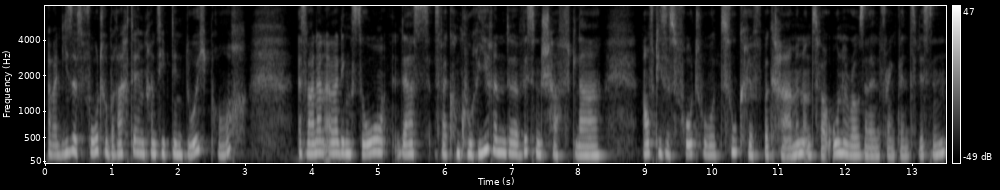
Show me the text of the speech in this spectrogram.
Aber dieses Foto brachte im Prinzip den Durchbruch es war dann allerdings so, dass zwei konkurrierende Wissenschaftler auf dieses Foto Zugriff bekamen, und zwar ohne Rosalind Franklins Wissen.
